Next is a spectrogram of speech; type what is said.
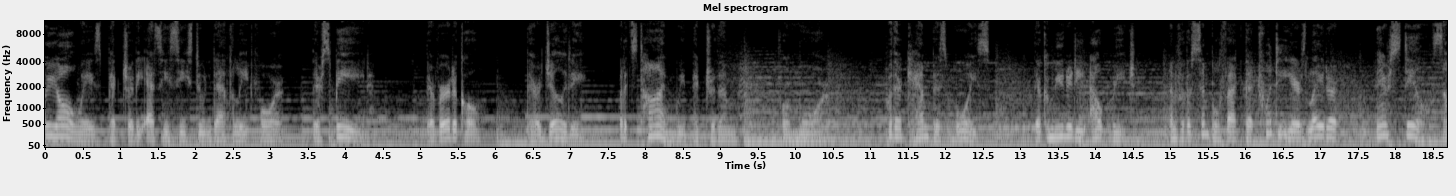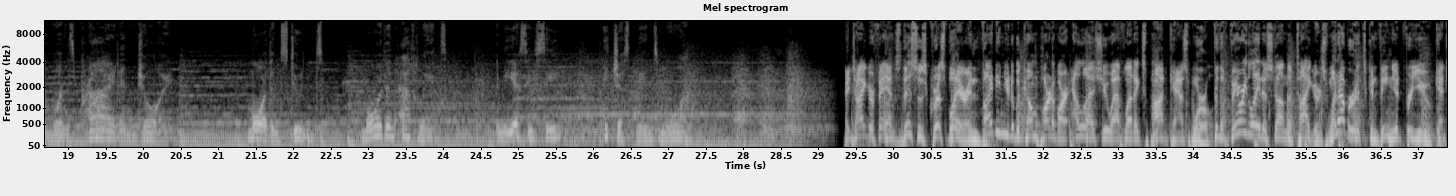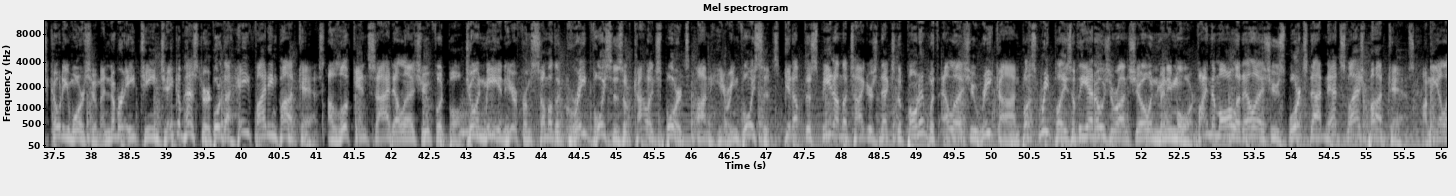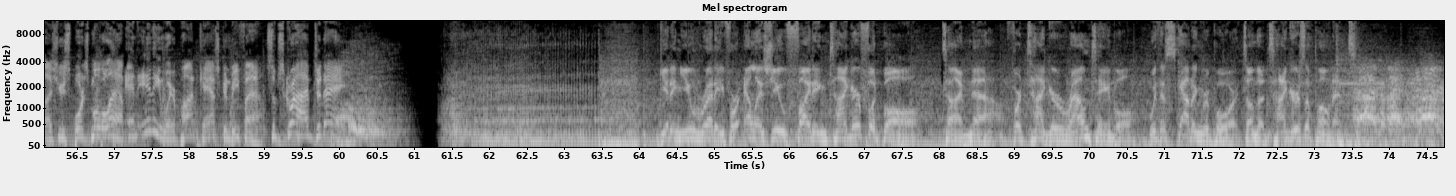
We always picture the SEC student athlete for their speed, their vertical, their agility, but it's time we picture them for more. For their campus voice, their community outreach, and for the simple fact that 20 years later, they're still someone's pride and joy. More than students, more than athletes. In the SEC, it just means more. Hey, Tiger fans, this is Chris Blair inviting you to become part of our LSU Athletics podcast world. For the very latest on the Tigers, whenever it's convenient for you, catch Cody Worsham and number 18, Jacob Hester, for the Hey Fighting Podcast, a look inside LSU football. Join me and hear from some of the great voices of college sports on Hearing Voices. Get up to speed on the Tigers' next opponent with LSU Recon, plus replays of the Ed Orgeron Show and many more. Find them all at lsusports.net slash podcast, on the LSU Sports mobile app, and anywhere podcasts can be found. Subscribe today. Getting you ready for LSU Fighting Tiger football. Time now for Tiger Roundtable with a scouting report on the Tigers' opponent.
